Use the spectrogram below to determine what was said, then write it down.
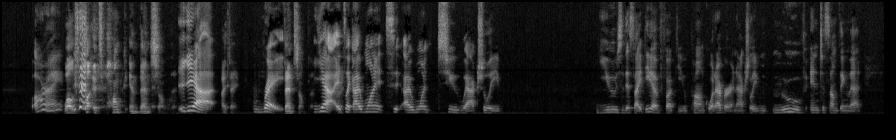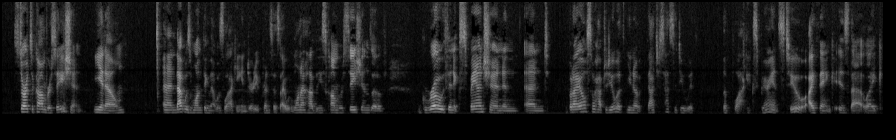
all right Well, it's pu- it's punk and then something. yeah I think right. Then something. yeah it's like i want it to i want to actually use this idea of fuck you punk whatever and actually move into something that starts a conversation you know? And that was one thing that was lacking in dirty princess. I would want to have these conversations of growth and expansion and and but i also have to deal with you know that just has to do with the black experience too i think is that like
